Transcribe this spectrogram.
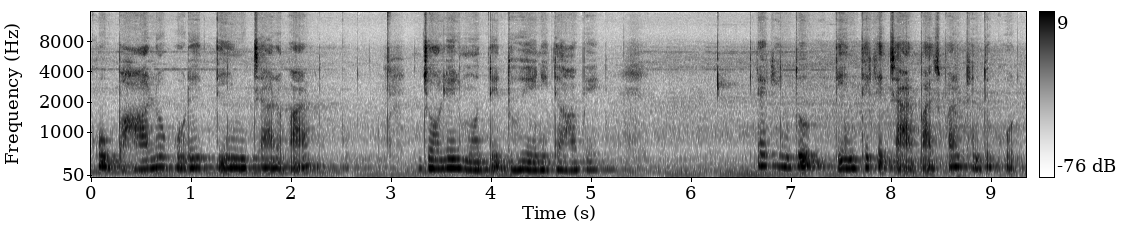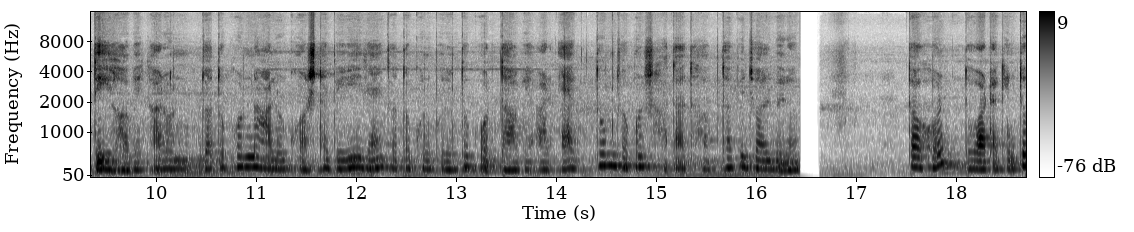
খুব ভালো করে তিন, চারবার জলের মধ্যে ধুয়ে নিতে হবে। এটা কিন্তু তিন থেকে চার, পাঁচবার কিন্তু করতেই হবে। কারণ যতক্ষণ না আলুর কষটা বেরিয়ে যায়, ততক্ষণ পর্যন্ত করতে হবে। আর একদম যখন সাদা ধপধপে জল বেরোবে, তখন ধোয়াটা কিন্তু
